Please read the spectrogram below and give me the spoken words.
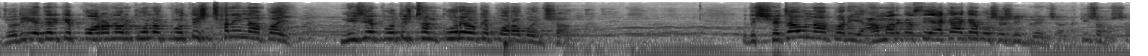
যদি এদেরকে পড়ানোর কোনো প্রতিষ্ঠানই না পাই, নিজে প্রতিষ্ঠান করে ওকে পড়াবো ইনশাআল্লাহ। যদি সেটাও না পারি, আমার কাছে একা একা বসে শিখবে ইনশাআল্লাহ, কি সমস্যা?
